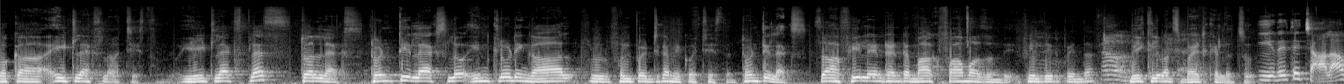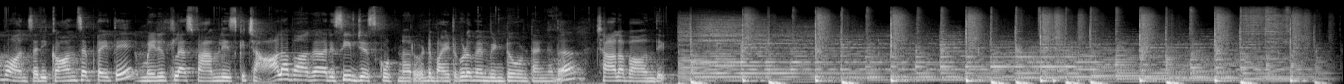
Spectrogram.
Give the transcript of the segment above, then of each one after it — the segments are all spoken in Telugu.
ఒక ఎయిట్ ల్యాక్స్లో వచ్చేస్తుంది. Eight lakhs plus twelve lakhs twenty ల్యాక్స్లో including all full ఫుల్గా మీకు వచ్చేస్తుంది. ట్వంటీ ల్యాక్స్ సో ఆ ఫీల్ ఏంటంటే మాకు ఫామ్ హౌస్ ఉంది. ఫీల్ తీరిపోయిందా? వీక్లీ వన్స్ బయటకు వెళ్ళొచ్చు ఇదైతే చాలా బాగుంది సార్ ఈ కాన్సెప్ట్ అయితే మిడిల్ క్లాస్ ఫ్యామిలీస్కి చాలా బాగా రిసీవ్ చేసుకుంటున్నారు. అంటే బయట కూడా మేము వింటూ ఉంటాం కదా. చాలా బాగుంది.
